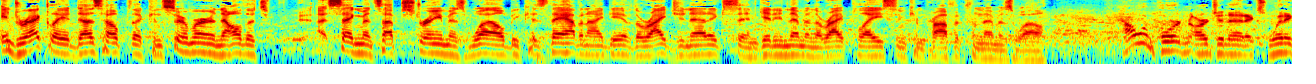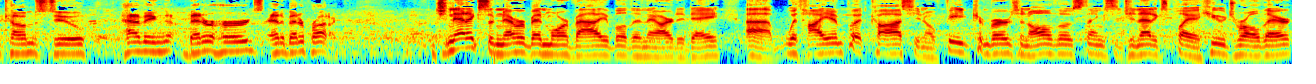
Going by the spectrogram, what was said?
Indirectly, it does help the consumer and all the uh, segments upstream as well because they have an idea of the right genetics and getting them in the right place and can profit from them as well. How important are genetics when it comes to having better herds and a better product? genetics have never been more valuable than they are today. Uh, with high input costs, you know, feed conversion, all those things, the genetics play a huge role there.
